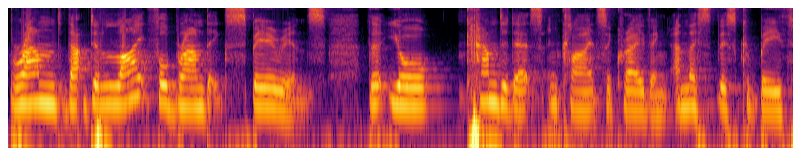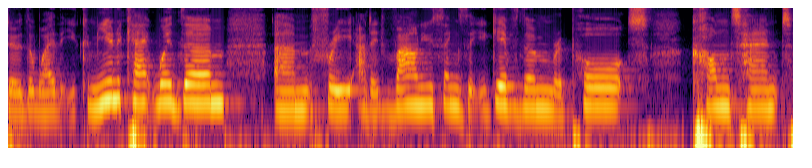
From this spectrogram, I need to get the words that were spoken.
brand, that delightful brand experience that your candidates and clients are craving. And this this could be through the way that you communicate with them, um, free added value things that you give them, reports content,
